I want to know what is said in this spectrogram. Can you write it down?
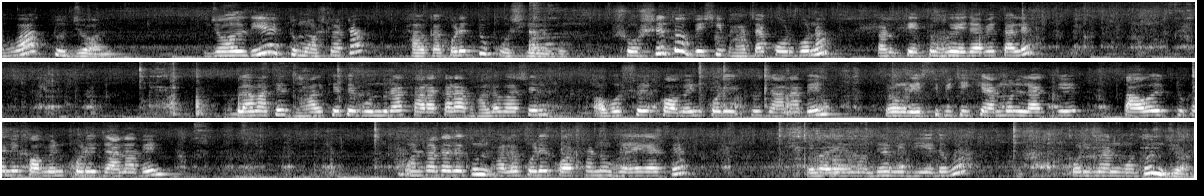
ধোয়া একটু জল। জল দিয়ে একটু মশলাটা হালকা করে একটু কষিয়ে নেব। সর্ষে তো বেশি ভাজা করব না, কারণ তেতো হয়ে যাবে তাহলে খোলা মাছের ঝাল খেতে বন্ধুরা কারা কারা ভালোবাসেন, অবশ্যই কমেন্ট করে একটু জানাবেন এবং রেসিপিটি কেমন লাগছে, তাও একটুখানি কমেন্ট করে জানাবেন। মশলাটা দেখুন, ভালো করে কষানো হয়ে গেছে। এবার এর মধ্যে আমি দিয়ে দেবো পরিমাণ মতন জল।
